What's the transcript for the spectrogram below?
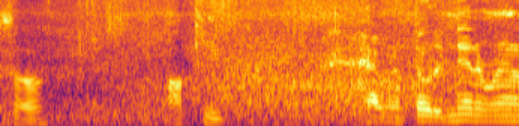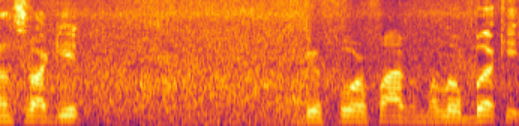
So I'll keep having to throw the net around until I get good four or five in my little bucket.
